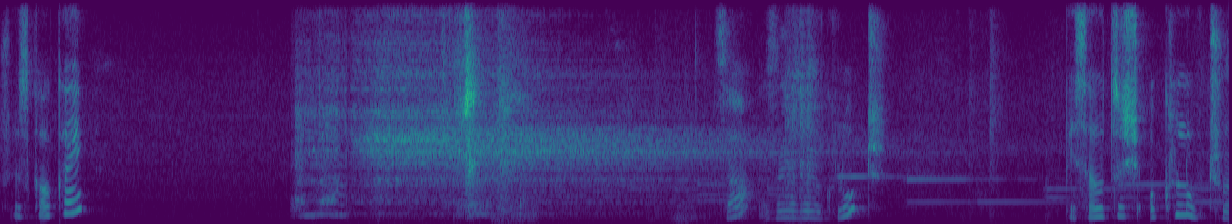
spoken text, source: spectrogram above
Wszystko ok? Co? Znalazłem klucz? Pisał coś o kluczu.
